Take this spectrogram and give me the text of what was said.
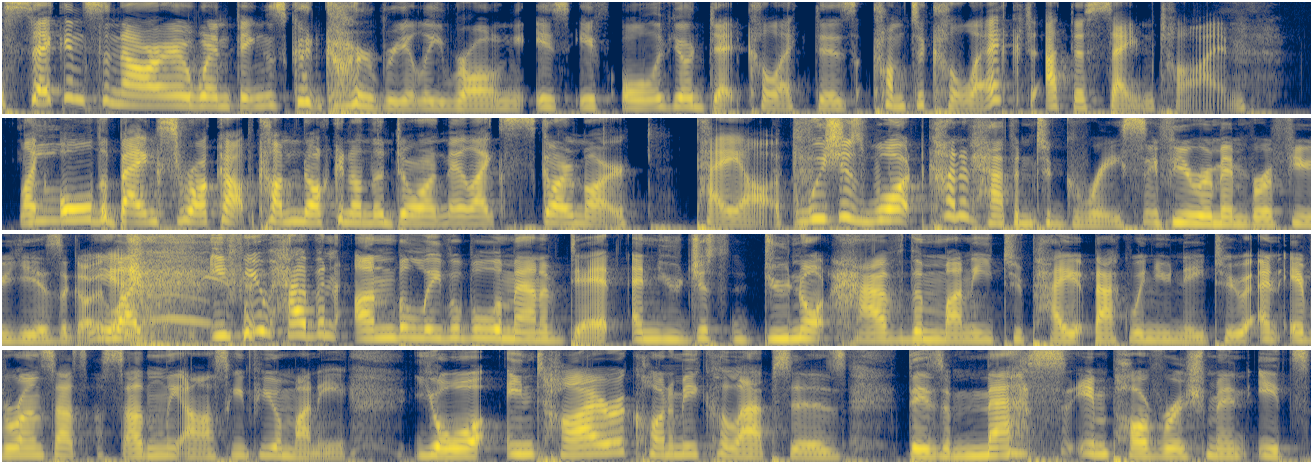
second scenario when things could go really wrong is if all of your debt collectors come to collect at the same time. Like all the banks rock up, come knocking on the door, and they're like, ScoMo, pay up. Which is what kind of happened to Greece, if you remember a few years ago. Yeah. Like, if you have an unbelievable amount of debt and you just do not have the money to pay it back when you need to, and everyone starts suddenly asking for your money, your entire economy collapses. There's a mass impoverishment. It's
